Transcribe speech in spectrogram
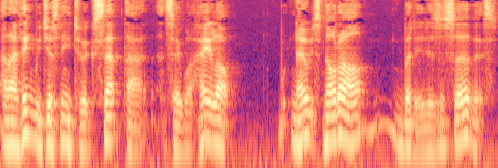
And I think we just need to accept that and say, well, hey, look, no, it's not art, but it is a service.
